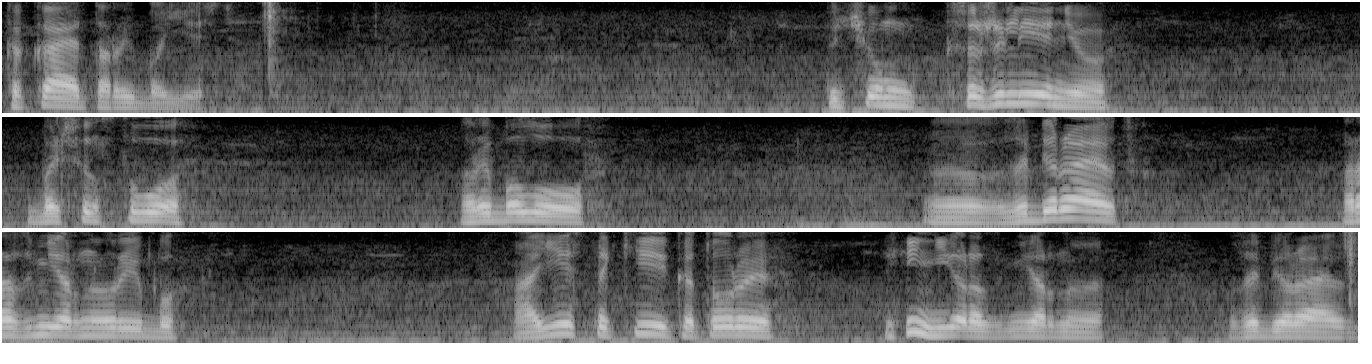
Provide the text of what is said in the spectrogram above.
какая-то рыба есть. Причем, к сожалению, большинство рыболовов э, забирают размерную рыбу. А есть такие, которые и неразмерную забирают.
